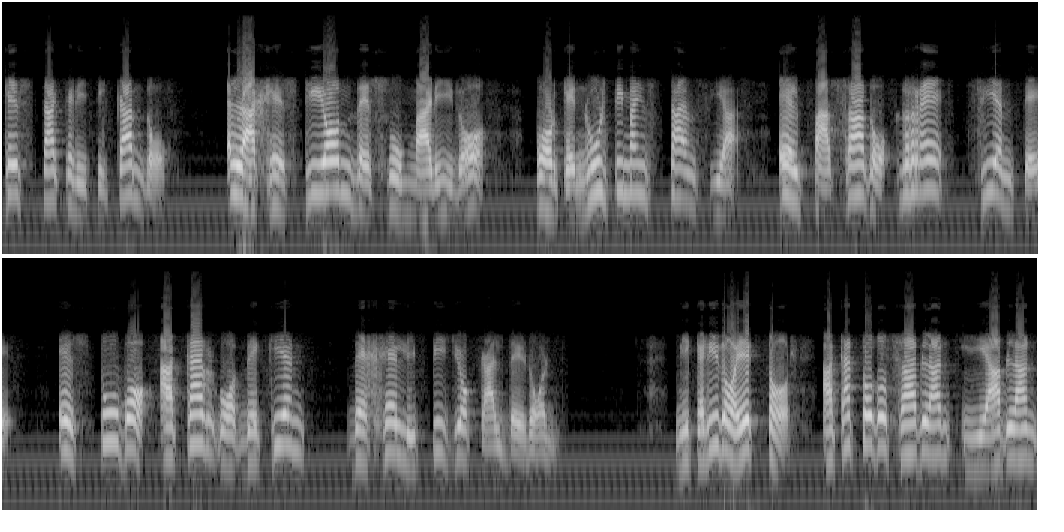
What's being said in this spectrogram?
¿qué está criticando? La gestión de su marido porque en última instancia el pasado reciente estuvo a cargo de quién? De Gelipillo Calderón. Mi querido Héctor, acá todos hablan y hablan,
